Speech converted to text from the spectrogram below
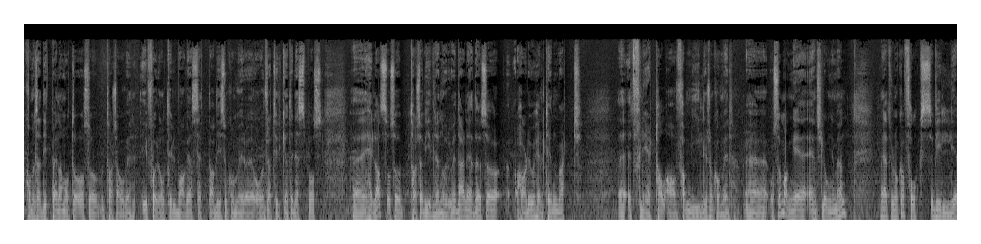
komme seg dit på en eller annen måte, og så tar seg over. I forhold til hva vi har sett av de som kommer eh, over fra Tyrkia til Lesbos, eh, Hellas, og så tar seg videre nordover. Der nede så har det jo hele tiden vært eh, et flertall av familier som kommer. Også mange enslige unge menn. Men jeg tror nok at folks vilje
